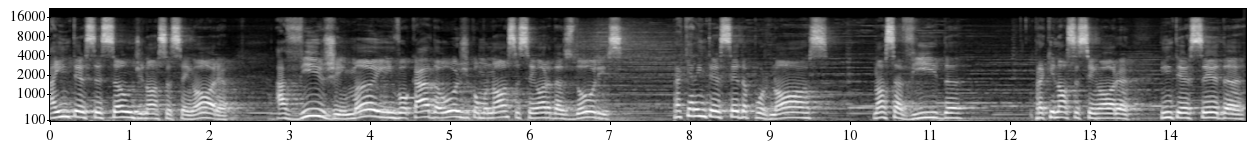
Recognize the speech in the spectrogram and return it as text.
a intercessão de Nossa Senhora, a Virgem Mãe, invocada hoje como Nossa Senhora das Dores, para que ela interceda por nós, nossa vida, para que Nossa Senhora interceda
